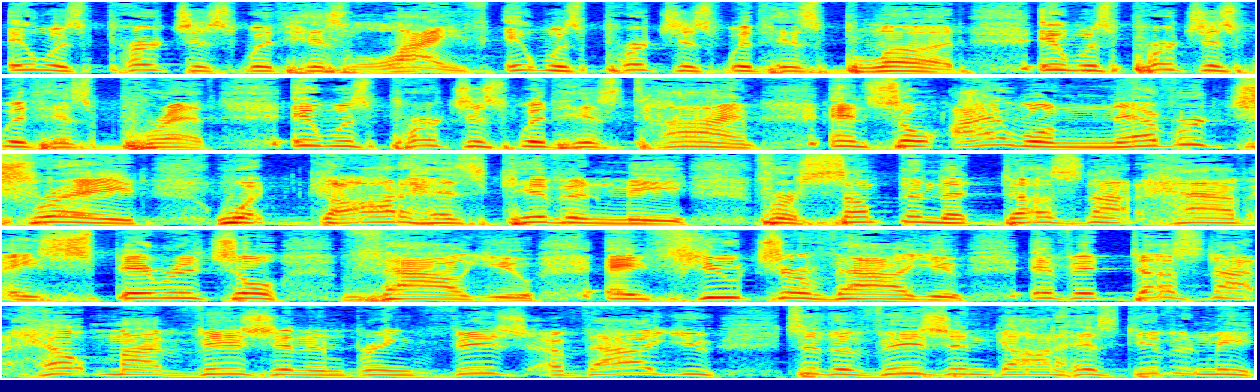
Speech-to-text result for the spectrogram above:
it was purchased with his life. It was purchased with his blood. It was purchased with his breath. It was purchased with his time. And so I will never trade what God has given me for something that does not have a spiritual value, a future value, if it does not help my vision and bring vision, a value to the vision God has given me,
